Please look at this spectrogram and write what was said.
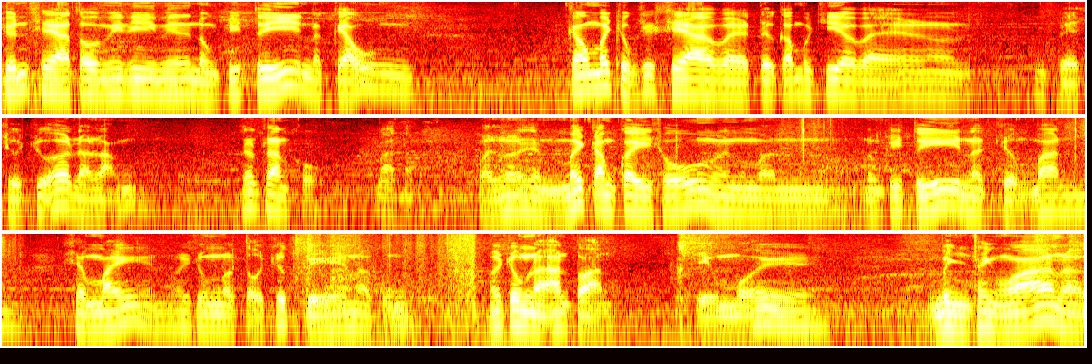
chuyến xe tôi mới đi với đồng chí Túy là kéo kéo mấy chục chiếc xe về từ Campuchia về ừ, về sửa chữa Đà Nẵng rất gian khổ. Phải nói mấy trăm cây số mà đồng chí Túy là trưởng ban xe máy nói chung là tổ chức thì là cũng nói chung là an toàn. Chỉ mỗi mình thanh hóa là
